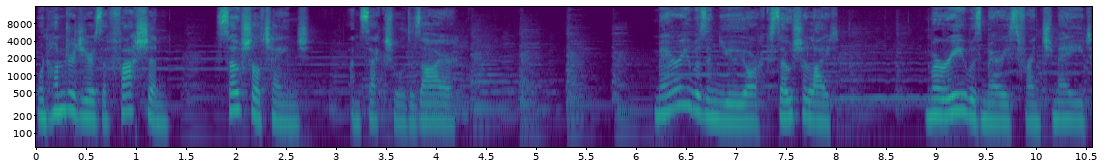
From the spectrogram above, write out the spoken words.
100 years of fashion, social change, and sexual desire. Mary was a New York socialite. Marie was Mary's French maid.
